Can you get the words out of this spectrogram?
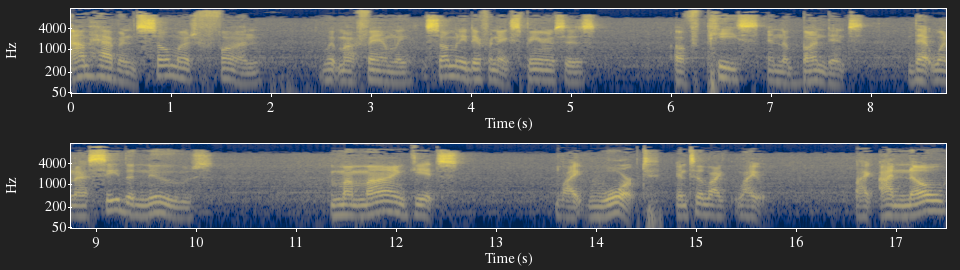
I'm having so much fun with my family, so many different experiences of peace and abundance that when I see the news, my mind gets like warped into like like like I know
